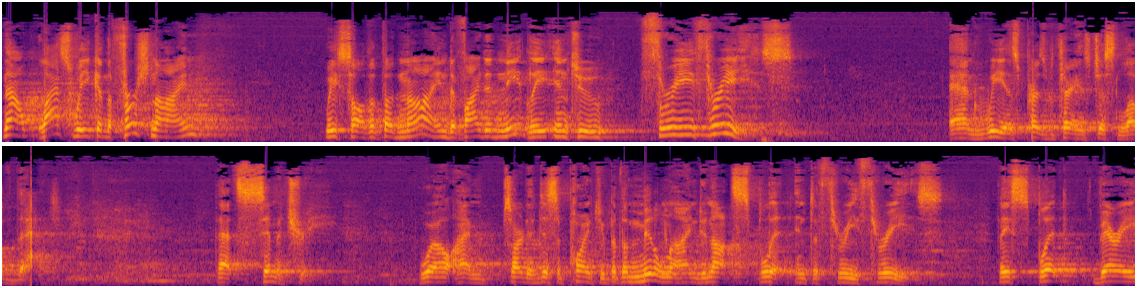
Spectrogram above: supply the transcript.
Now, last week in the first nine, we saw that the nine divided neatly into three threes. And we as Presbyterians just love that. That symmetry. Well, I'm sorry to disappoint you, but the middle nine do not split into three threes. They split very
